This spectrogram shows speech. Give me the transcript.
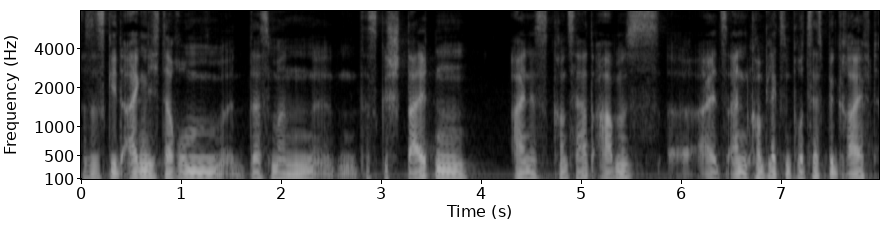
Also es geht eigentlich darum, dass man das Gestalten eines Konzertabends äh, als einen komplexen Prozess begreift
